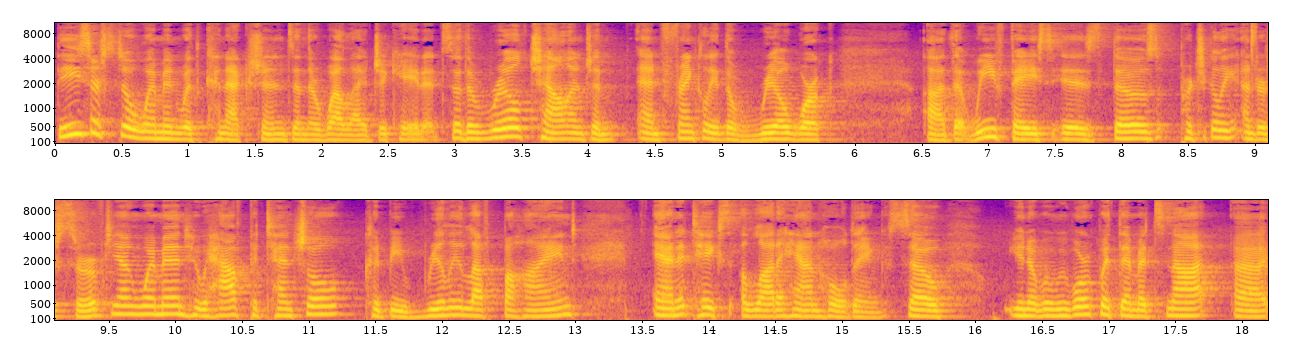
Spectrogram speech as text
these are still women with connections and they're well educated. So the real challenge and and frankly the real work uh, that we face is those particularly underserved young women who have potential could be really left behind and it takes a lot of hand holding so you know when we work with them it's not uh,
